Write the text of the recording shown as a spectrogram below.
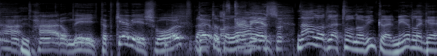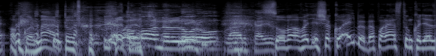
Hát három, négy, tehát kevés volt, de Látod, az a nálad, kevés. nálad lett volna a Winkler mérlege, akkor már tud. A Manloro márkájú. Szóval, hogy és akkor egyből beparáztunk, hogy ez,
